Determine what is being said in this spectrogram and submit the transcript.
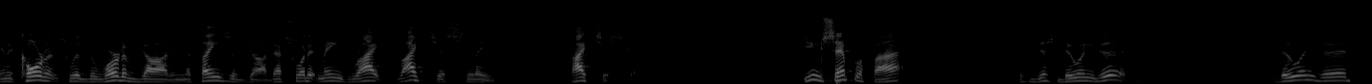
In accordance with the Word of God and the things of God. That's what it means, right, righteously. Righteously. You can simplify it. It's just doing good. Doing good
